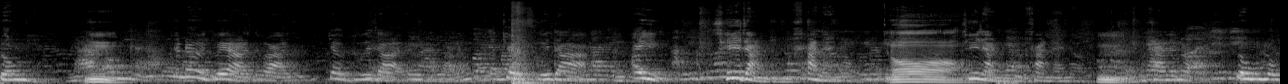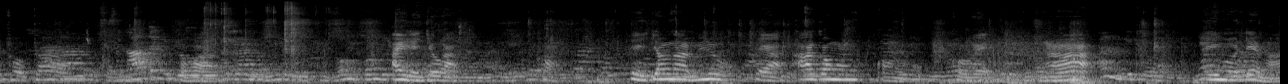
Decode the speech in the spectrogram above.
တုံးတယ် อืม ကျွန်တော်တွေ့ရသူကကြောက်တွေးတာပါနော်ကြောက်တွေးတာအဲ့ဒီဆေးတံခံနိုင်တော့ ့ ဩ ဆေးတံခံနိုင်တော့ อืม ခံနိုင်တော့တုံးလုံးထောက်တာပြီးတော့ဟောအဲ့ဒီကြောက်ကဟာဟေးကျောင်းသားမင်းတို့အဲအားကောင်းကောင်းခေါ်ခဲ့ငါအိမ်မတက်မှာ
